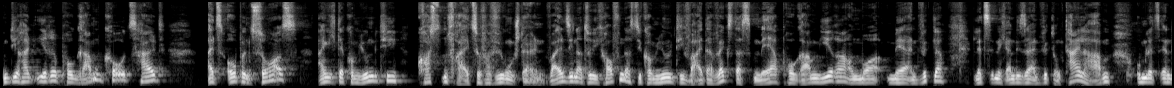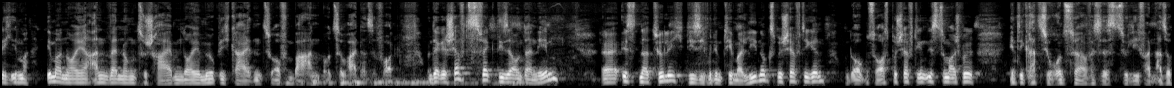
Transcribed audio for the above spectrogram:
und die halt ihre Programmcodes halt als Open Source eigentlich der Community kostenfrei zur Verfügung stellen, weil sie natürlich hoffen, dass die Community weiter wächst, dass mehr Programmierer und mehr Entwickler letztendlich an dieser Entwicklung teilhaben, um letztendlich immer, immer neue Anwendungen zu schreiben, neue Möglichkeiten zu offenbaren und so weiter und so fort. Und der Geschäftszweck dieser Unternehmen äh, ist natürlich, die sich mit dem Thema Linux beschäftigen und Open Source beschäftigen, ist zum Beispiel Integrationsservices zu liefern. Also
